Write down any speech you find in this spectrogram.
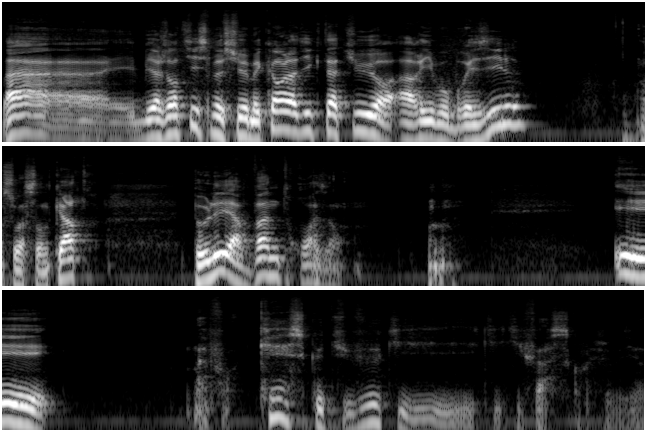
Ben, bien gentil ce monsieur, mais quand la dictature arrive au Brésil, en 64, Pelé a 23 ans. Et, ma foi, qu'est-ce que tu veux qu'il fasse Je veux dire,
